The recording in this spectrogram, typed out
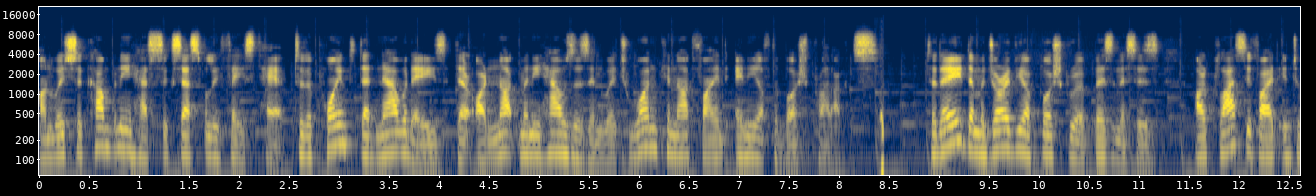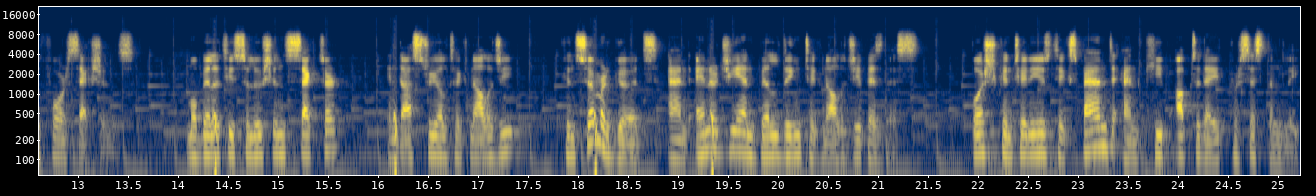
on which the company has successfully faced head, to the point that nowadays there are not many houses in which one cannot find any of the Bosch products. Today, the majority of Bosch Group businesses are classified into four sections. Mobility Solutions sector, Industrial Technology, Consumer Goods, and Energy and Building Technology business. Bosch continues to expand and keep up to date persistently.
